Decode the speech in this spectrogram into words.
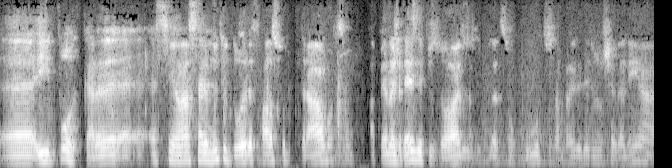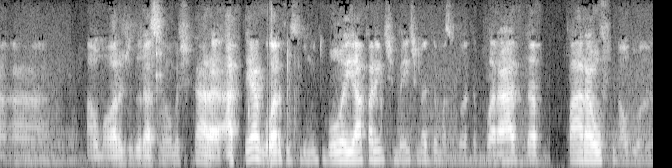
É, e, pô, cara, é, é, assim, é uma série muito doida, fala sobre trauma, são apenas 10 episódios, os episódios são curtos, a maioria deles não chega nem a, a, a uma hora de duração, mas, cara, até agora tem sido muito boa e aparentemente vai ter uma segunda temporada para o final do ano.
